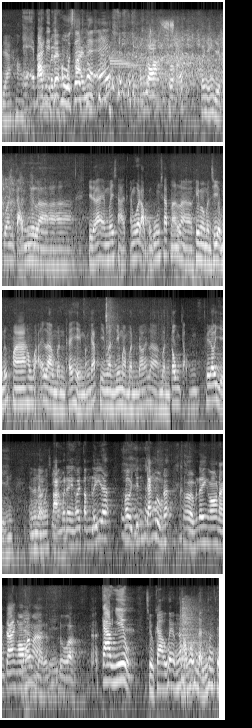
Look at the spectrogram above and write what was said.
Dạ không. Ê, bạn này thích mùi có cơ thể. Không lo. Có những dịp quan trọng như là gì đó em mới xài. Em có đọc một cuốn sách đó là khi mà mình sử dụng nước hoa không phải là mình thể hiện bằng cách gì mình nhưng mà mình nói là mình tôn trọng phía đối diện. Cho nên em mới sử bạn bên đây hơi tâm lý đó. Hơi chín chắn luôn đó. Rồi bên đây ngon đàn trai ngon Dạ, lắm mà. dạ, đùa. Cao nhiêu chiều cao của em nó không ổn định lắm chị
